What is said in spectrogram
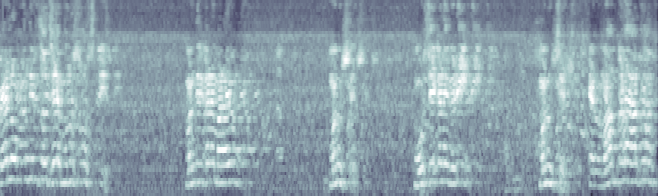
પહેલું મંદિર તો છે મનુષ્યનું સ્ત્રી. મંદિર કણે બનાવ્યું? મનુષ્ય. મૂર્તિ કણે ઘડી? મનુષ્ય. એનું નામ કને આપ્યું.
